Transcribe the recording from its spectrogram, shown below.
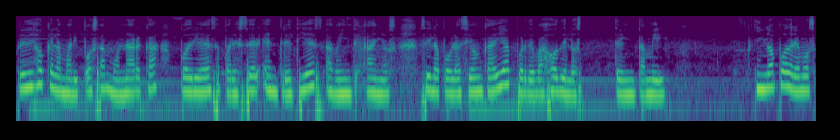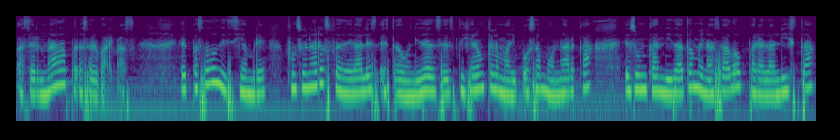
predijo que la mariposa monarca podría desaparecer entre 10 a 20 años si la población caía por debajo de los 30.000 y no podremos hacer nada para salvarlas. El pasado diciembre, funcionarios federales estadounidenses dijeron que la mariposa monarca es un candidato amenazado para la lista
